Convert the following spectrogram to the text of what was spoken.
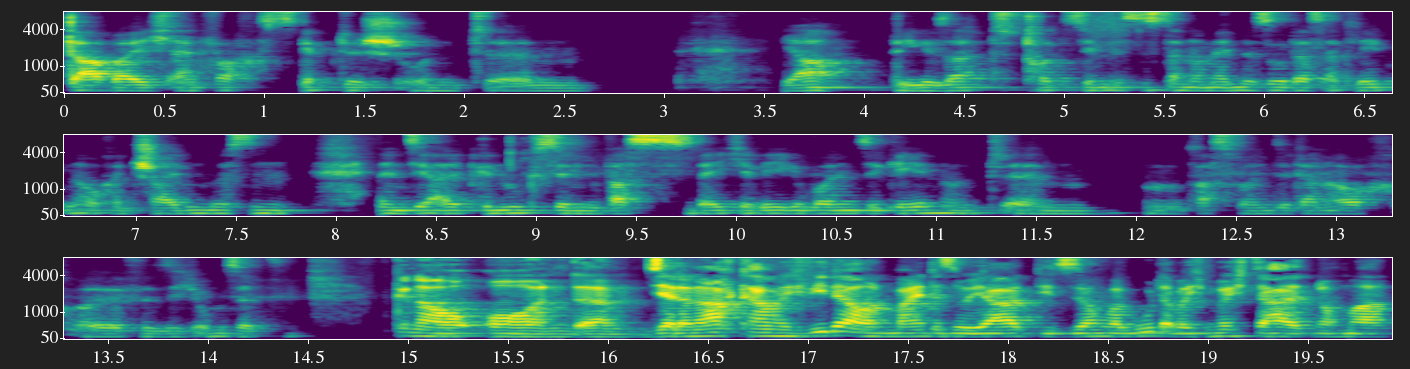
da war ich einfach skeptisch und ähm, ja, wie gesagt, trotzdem ist es dann am Ende so, dass Athleten auch entscheiden müssen, wenn sie alt genug sind, was, welche Wege wollen sie gehen und ähm, was wollen sie dann auch äh, für sich umsetzen. Genau, und ähm, ja, danach kam ich wieder und meinte so, ja, die Saison war gut, aber ich möchte halt nochmal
